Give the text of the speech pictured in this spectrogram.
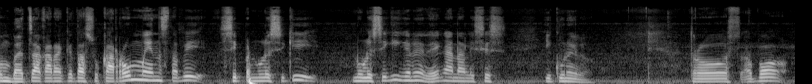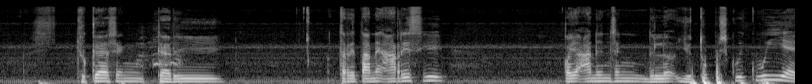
membaca karena kita suka romance tapi si penulis iki nulis iki ngene deh nganalisis ikune loh. Terus apa juga sing dari ceritane Aris iki kaya anin sing delok YouTube wis kuwi-kuwi ya.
